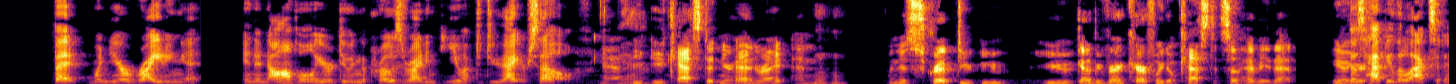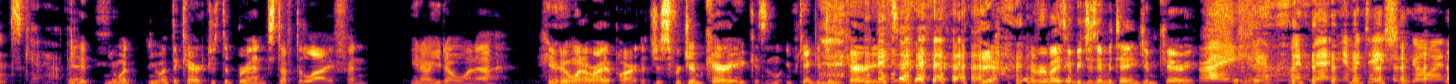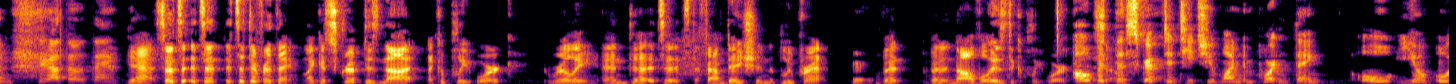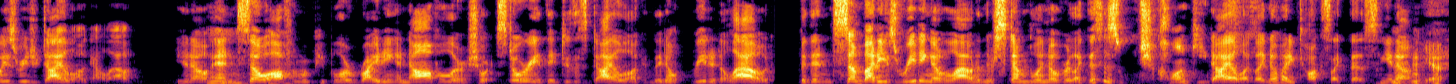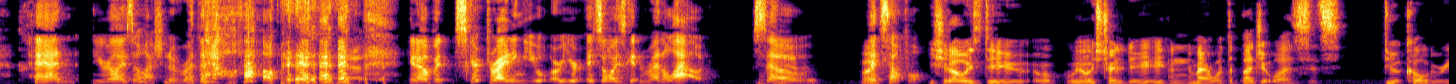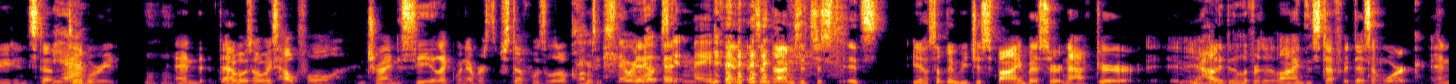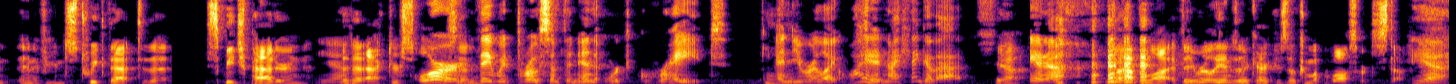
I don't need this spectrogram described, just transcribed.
But when you're writing it in a novel, you're doing the prose writing, you have to do that yourself. yeah, Yeah. You, you cast it in your head, right? And Mhm. when it's script, you you you got to be very careful. You don't cast it so heavy that you know Those happy little accidents can't happen. yeah, you want you want the characters to bring stuff to life, and you know you don't want to. You don't want to write a part that's just for Jim Carrey because if you can't get Jim Carrey, it's gonna, yeah, everybody's gonna be just imitating Jim Carrey. Right. Yeah. You don't want that imitation going throughout the whole thing. Yeah, so it's a, it's a it's a different thing. Like a script is not a complete work, really, and uh, it's a, it's the foundation, the blueprint. Mhm. But but a novel is the complete work. Oh, but so. the script did teach you one important thing. Oh, you know, always read your dialogue out loud. You know, Mhm. and so often when people are writing a novel or a short story, they do this dialogue and they don't read it aloud. But then somebody's reading it aloud and they're stumbling over like this is clunky dialogue. Like nobody talks like this, you know. Yeah. and you realize, oh, I should have read that out loud. Yeah. You know, but script writing, you or you're it's always getting read aloud, so But it's helpful. you should always do. We always try to do, even no matter what the budget was, it's do a cold read and stuff, Yeah. table read, Mhm. and that was always helpful in trying to see like whenever stuff was a little clumsy. there were And- notes and- getting made. and, and sometimes it's just it's you know something we just find, but a certain actor, you know, how they deliver their lines and stuff, it doesn't work. And and if you can just tweak that to the speech pattern yeah. that that actor or in. they would throw something in that worked great, Mhm. and you were like, "Why didn't I think of that?" yeah, You know, that'll happen a lot. If they really into their characters, they'll come up with all sorts of stuff. Yeah,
